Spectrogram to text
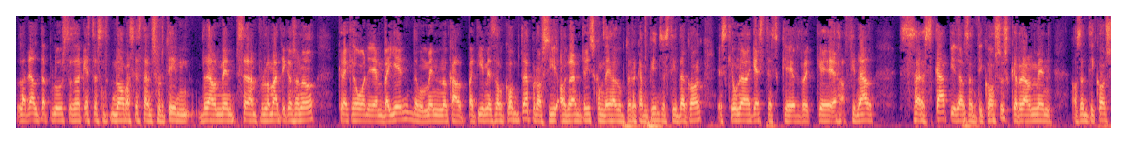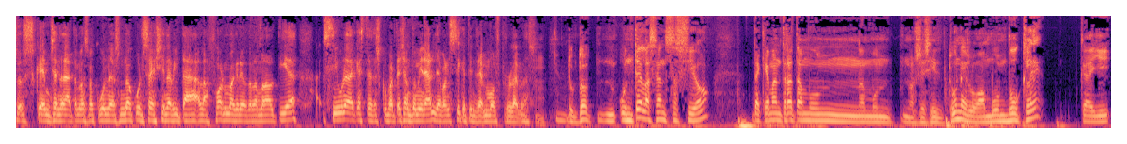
la delta plus, totes aquestes noves que estan sortint realment seran problemàtiques o no, crec que ho anirem veient. De moment no cal patir més del compte, però sí, el gran risc, com deia la doctora Campins, estic d'acord, és que una d'aquestes que, que al final s'escapi dels anticossos, que realment els anticossos que hem generat amb les vacunes no aconsegueixin evitar la forma greu de la malaltia, si una d'aquestes es converteix en dominant, llavors sí que tindrem molts problemes. Mm. Doctor, un té la sensació sensació de que hem entrat en un, en un, no sé si túnel o en un bucle que,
